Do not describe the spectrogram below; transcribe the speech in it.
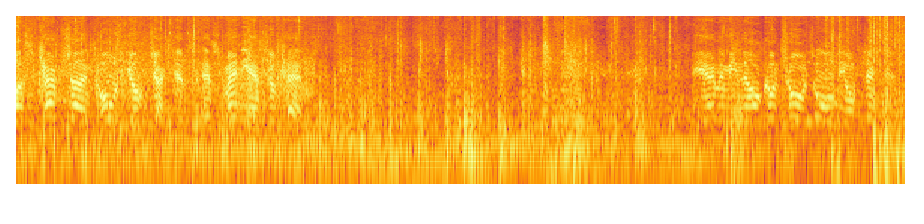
Must capture and hold the objectives, as many as you can. The enemy now controls all the objectives.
